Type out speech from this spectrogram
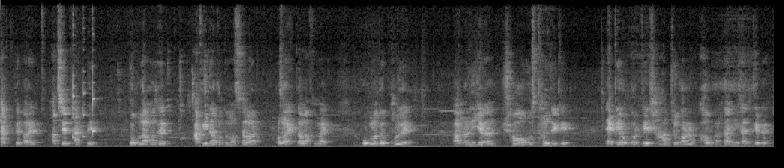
থাকতে পারে, আছে, থাকবে। ওগুলো আমাদের আকিদাগত মাসালার কোনো একটা লাভ নয়। ওগুলোকে ভুলে আমরা নিজেরা স্ব অবস্থান থেকে একে অপরকে সাহায্য করার আহ্বানটা আমি এখান থেকে ব্যক্ত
